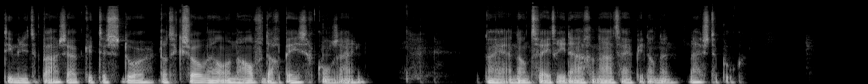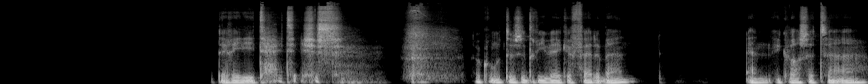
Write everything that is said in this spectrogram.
10 minuten pauze elke keer tussendoor, dat ik zo wel een halve dag bezig kon zijn. Nou ja, en dan twee, drie dagen later heb je dan een luisterboek. De realiteit is dat ik ondertussen drie weken verder ben. En ik was het. Uh,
